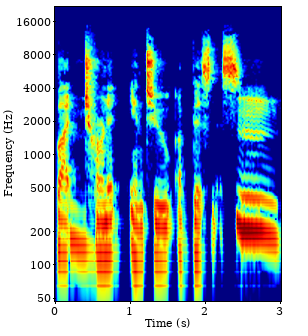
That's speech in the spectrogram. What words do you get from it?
but mm. turn it into a business. Mm.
